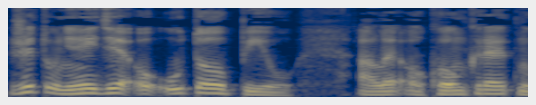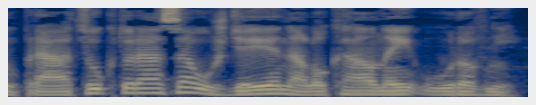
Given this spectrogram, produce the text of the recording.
že tu nejde o utópiu, ale o konkrétnu prácu, ktorá sa už deje na lokálnej úrovni.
